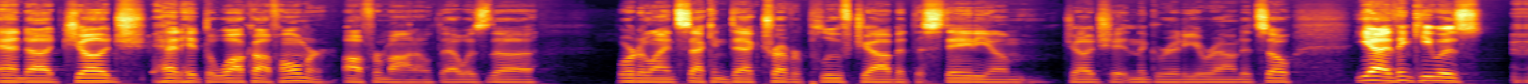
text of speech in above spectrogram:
and uh, Judge had hit the walk off homer off Romano. That was the borderline second deck Trevor Plouffe job at the stadium. Judge hitting the gritty around it. So, yeah, I think he was.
